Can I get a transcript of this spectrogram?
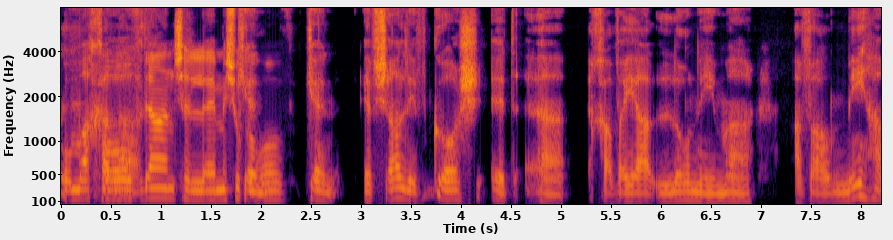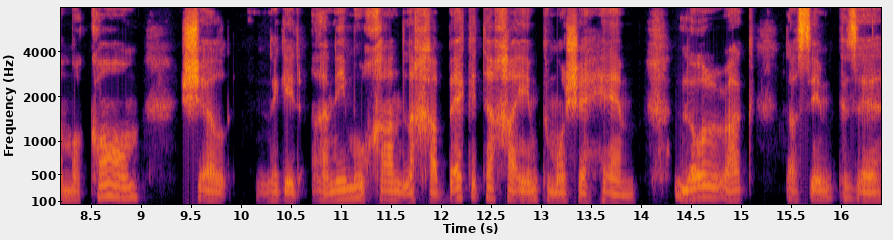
או מחלה, או אובדן של אה, מישהו כן. קרוב. כן, אפשר לפגוש את החוויה לא נעימה, אבל מהמקום של נגיד אני מוכן לחבק את החיים כמו שהם, לא רק לשים כזה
